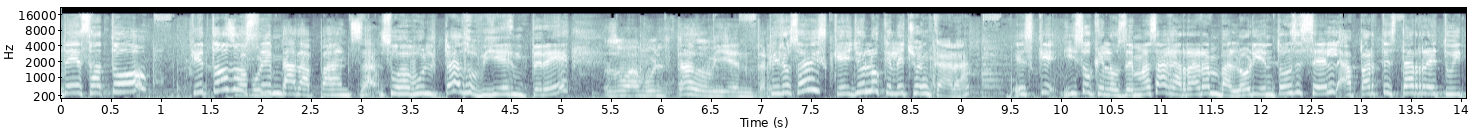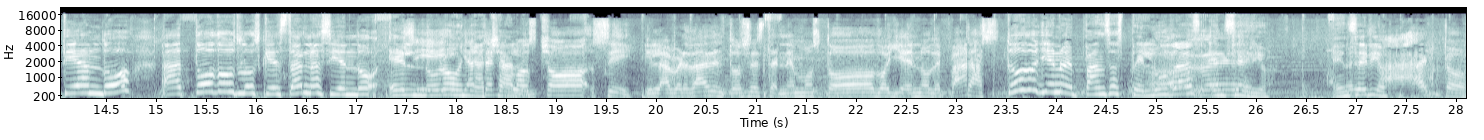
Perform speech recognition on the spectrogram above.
desató que todos Su abultada panza. Su abultado vientre. Su abultado vientre. Pero ¿sabes qué? Yo lo que le echo en cara es que hizo que los demás agarraran valor y entonces él aparte está retuiteando a todos los que están haciendo el Sí, Noroña ya tenemos Challenge. todo, sí, y la verdad entonces tenemos todo lleno de panzas. Todo lleno de panzas peludas, en serio. En serio. Exacto.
